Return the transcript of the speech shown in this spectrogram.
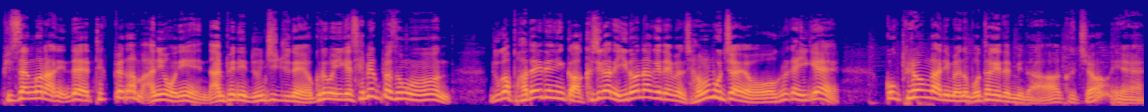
비싼 건 아닌데 택배가 많이 오니 남편이 눈치 주네요. 그리고 이게 새벽 배송은 누가 받아야 되니까 그 시간에 일어나게 되면 잠을 못 자요. 그러니까 이게 꼭 필요한 거 아니면 못 하게 됩니다. 그렇죠? 예.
